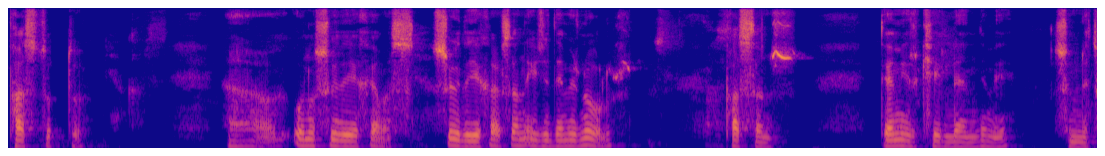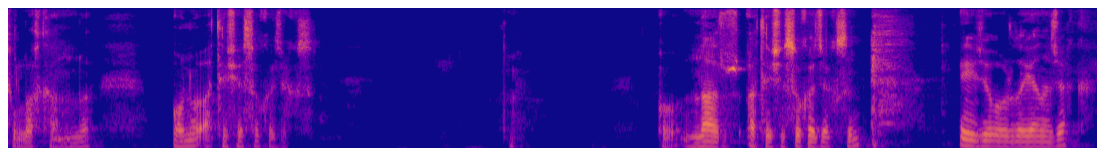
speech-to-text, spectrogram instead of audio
Pas tuttu. Ha, onu suyla yıkayamazsın. Suyla yıkarsan iyice demir ne olur? Paslanır. Demir kirlendi mi sünnetullah kanunu onu ateşe sokacaksın. O nar ateşe sokacaksın. İyice orada yanacak.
